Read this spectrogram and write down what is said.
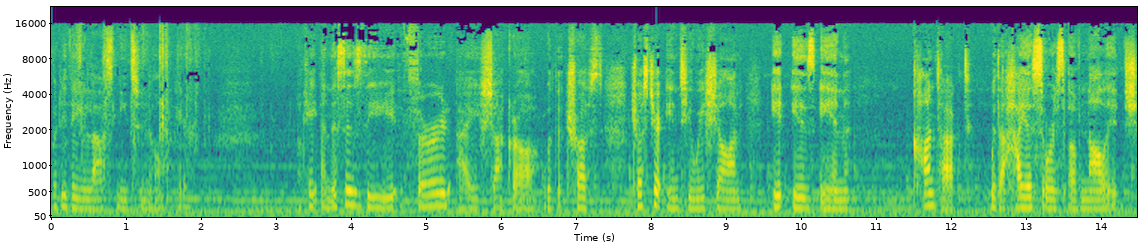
What do they last need to know here? Okay, and this is the third eye chakra with the trust. Trust your intuition. It is in contact with a higher source of knowledge.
